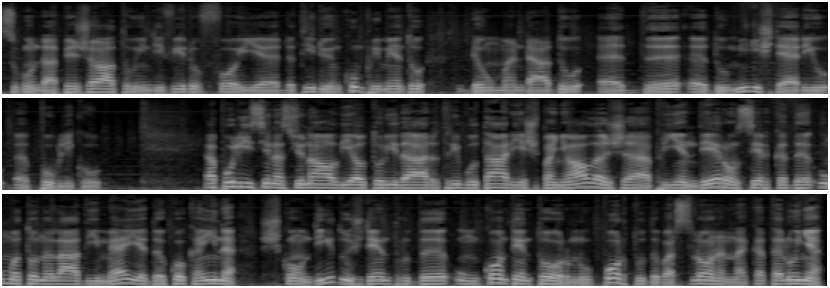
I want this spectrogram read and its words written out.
Segundo a PJ, o indivíduo foi uh, detido em cumprimento de um mandado de, do Ministério Público. A Polícia Nacional e a Autoridade Tributária Espanhola já apreenderam cerca de uma tonelada e meia de cocaína escondidos dentro de um contentor no porto de Barcelona, na Catalunha.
